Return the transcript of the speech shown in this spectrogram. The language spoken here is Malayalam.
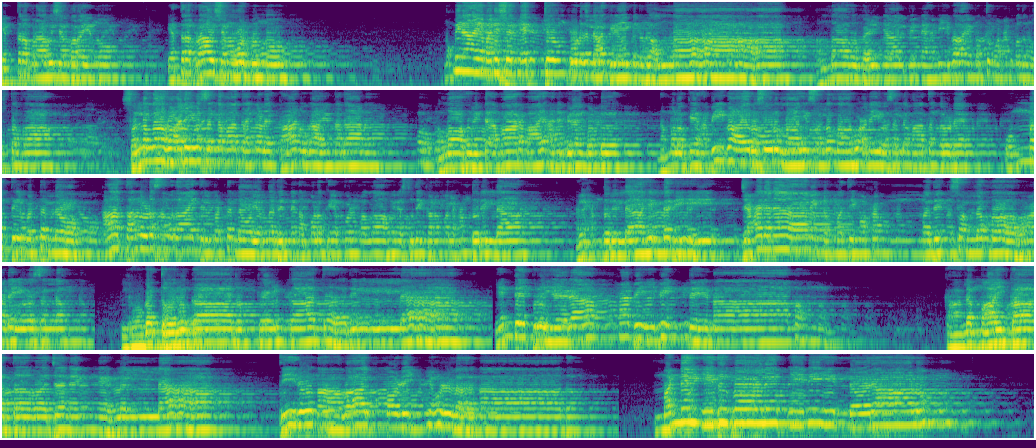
എത്ര പ്രാവശ്യം പറയുന്നു? എത്ര പ്രാവശ്യം ഓർക്കുന്നു? മുഗ്മിനായ മനുഷ്യൻ ഏറ്റവും കൂടുതൽ ആഗ്രഹിക്കുന്നത് അല്ലാ അള്ളാഹു കഴിഞ്ഞാൽ പിന്നെ ഹബീബായ മുത്തു മുഹമ്മദ് മുസ്തഫ സല്ലല്ലാഹു അലൈഹി വസല്ലമ തങ്ങളെ കാണുക എന്നതാണ്. അള്ളാഹുവിന്റെ അപാരമായ അനുഗ്രഹം കൊണ്ട് നമ്മളൊക്കെ ഹബീബായ റസൂലുള്ളാഹി സ്വല്ലല്ലാഹു അലൈഹി വസല്ലമ തങ്ങളുടെ ഉമ്മത്തിൽ പെട്ടല്ലോ ആ തങ്ങളുടെ സമുദായത്തിൽ പെട്ടല്ലോ എന്നതിന് നമ്മളൊക്കെ എപ്പോഴും അള്ളാഹുവിനെ സ്തുതിക്കണം. അൽഹംദുലില്ലാ അൽഹംദുലില്ലാഹില്ലദീ ജഅലനാ മിൻ ഉമ്മത്തി മുഹമ്മദിൻ സ്വല്ലല്ലാഹു അലൈഹി വസല്ലം. ലോകത്തൊരു കാതും കേൾക്കാത്തതില്ല. എന്റെ പ്രിയരാം ഹബീബിന്റെ നാമം. കാലമായി കാത്ത വചനങ്ങളെല്ലാം തിരുനാവാൽ ഒഴിഞ്ഞുള്ള നാദം. മണ്ണിൽ ഇതുപോലെ ഇനിയില്ലൊരാളും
